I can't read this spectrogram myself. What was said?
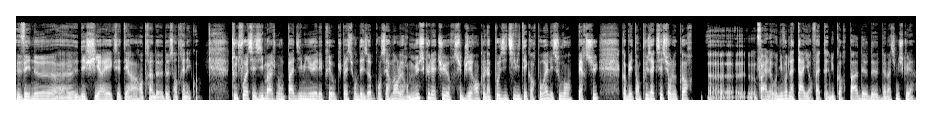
veineux, euh, déchirés, etc., en train de, s'entraîner. quoi. Toutefois, ces images n'ont pas diminué les préoccupations des hommes concernant leur musculature, suggérant que la positivité corporelle est souvent perçue comme étant plus axée sur le corps, euh, enfin au niveau de la taille en fait, du corps, pas de, de, de masse musculaire.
